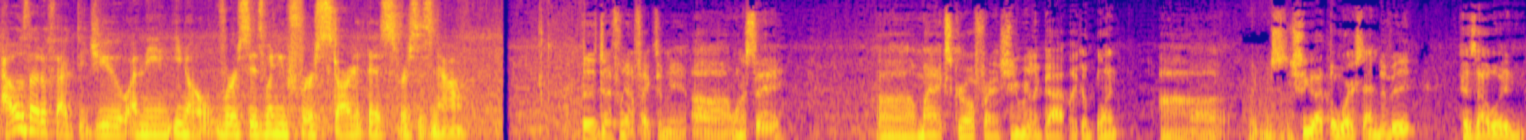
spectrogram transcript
How has that affected you? I mean, you know, versus when you first started this versus now? It's definitely affected me. Uh, I want to say uh, my ex girlfriend, she really got like a blunt uh, like she got the worst end of it because I would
